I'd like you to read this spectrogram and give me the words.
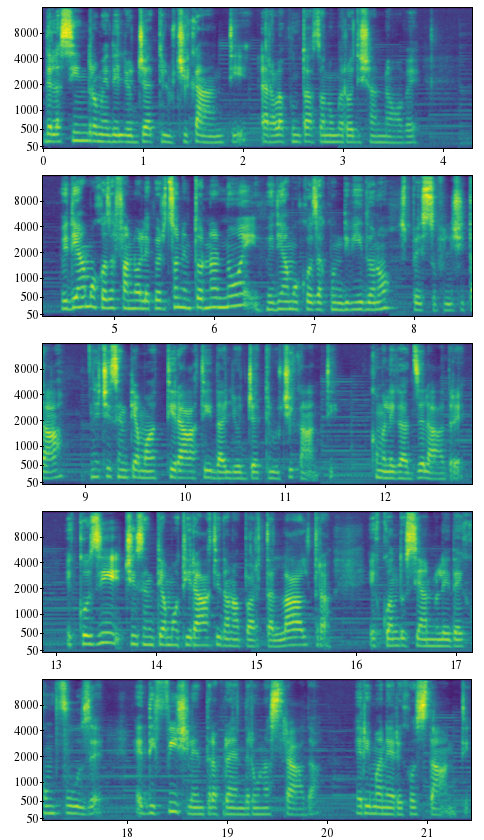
della sindrome degli oggetti luccicanti, era la puntata numero 19. Vediamo cosa fanno le persone intorno a noi, vediamo cosa condividono, spesso felicità, e ci sentiamo attirati dagli oggetti luccicanti, come le gazze ladre, e così ci sentiamo tirati da una parte all'altra e quando si hanno le idee confuse è difficile intraprendere una strada e rimanere costanti.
